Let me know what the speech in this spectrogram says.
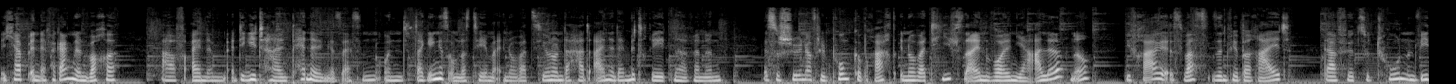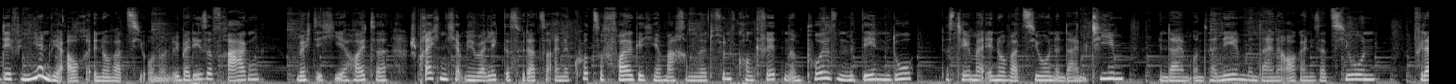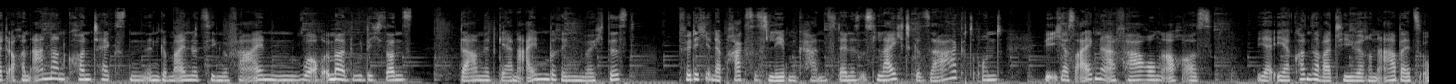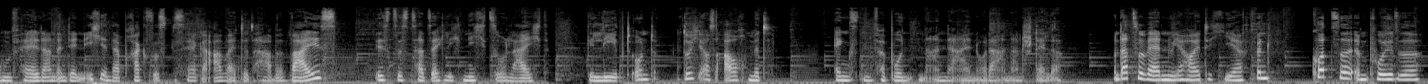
Ich habe in der vergangenen Woche auf einem digitalen Panel gesessen und da ging es um das Thema Innovation und da hat eine der Mitrednerinnen es so schön auf den Punkt gebracht. Innovativ sein wollen ja alle. Ne? Die Frage ist, was sind wir bereit dafür zu tun und wie definieren wir auch Innovation? Und über diese Fragen möchte ich hier heute sprechen. Ich habe mir überlegt, dass wir dazu eine kurze Folge hier machen mit fünf konkreten Impulsen, mit denen du das Thema Innovation in deinem Team, in deinem Unternehmen, in deiner Organisation, vielleicht auch in anderen Kontexten, in gemeinnützigen Vereinen, wo auch immer du dich sonst damit gerne einbringen möchtest, für dich in der Praxis leben kannst. Denn es ist leicht gesagt und wie ich aus eigener Erfahrung auch aus ja eher konservativeren Arbeitsumfeldern, in denen ich in der Praxis bisher gearbeitet habe, weiß, ist es tatsächlich nicht so leicht gelebt und durchaus auch mit Ängsten verbunden an der einen oder anderen Stelle. Und dazu werden wir heute hier fünf kurze Impulse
